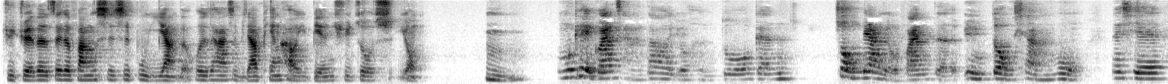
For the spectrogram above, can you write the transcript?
咀嚼的这个方式是不一样的，或者他是比较偏好一边去做使用。嗯，我们可以观察到有很多跟重量有关的运动项目。那些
